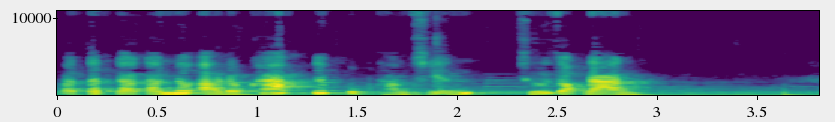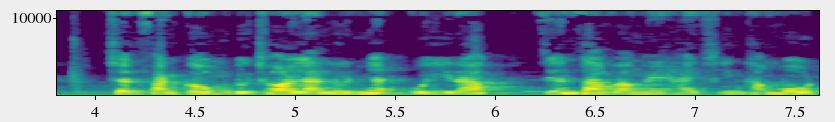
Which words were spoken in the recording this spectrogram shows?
và tất cả các nước Ả Rập khác tiếp tục tham chiến, trừ Jordan. Trận phản công được cho là lớn nhất của Iraq diễn ra vào ngày 29 tháng 1.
